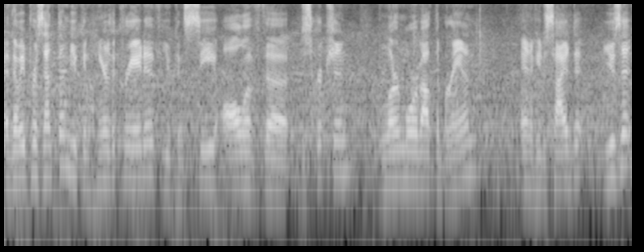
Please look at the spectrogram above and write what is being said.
And then we present them. You can hear the creative, you can see all of the description, learn more about the brand, and if you decide to use it,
